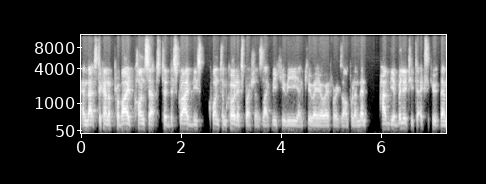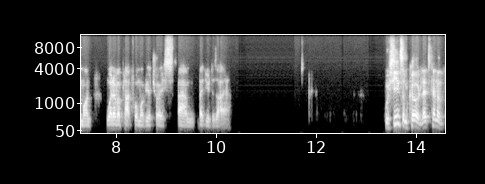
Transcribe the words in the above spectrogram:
And that's to kind of provide concepts to describe these quantum code expressions like VQE and QAOA, for example, and then have the ability to execute them on whatever platform of your choice um, that you desire. We've seen some code. Let's kind of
